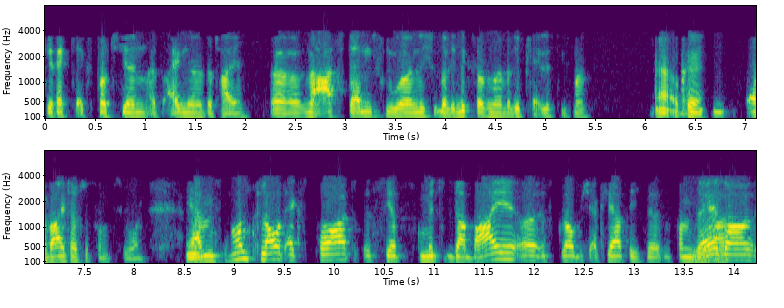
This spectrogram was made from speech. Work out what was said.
direkt exportieren als eigene Datei. Äh, eine Art Stamp, nur nicht über den Mixer, sondern über die Playlist diesmal. Ja, okay. Erweiterte Funktion. Ja. Ähm, Soundcloud-Export ist jetzt mit dabei, äh, ist, glaube ich, erklärt sich von selber.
